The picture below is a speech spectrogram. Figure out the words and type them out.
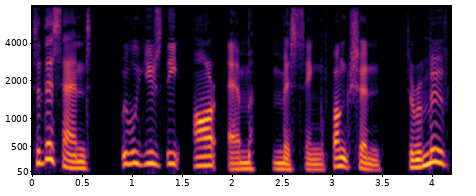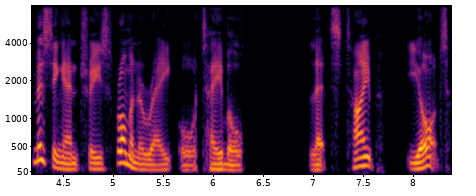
To this end, we will use the rmmissing function to remove missing entries from an array or table. Let's type yacht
